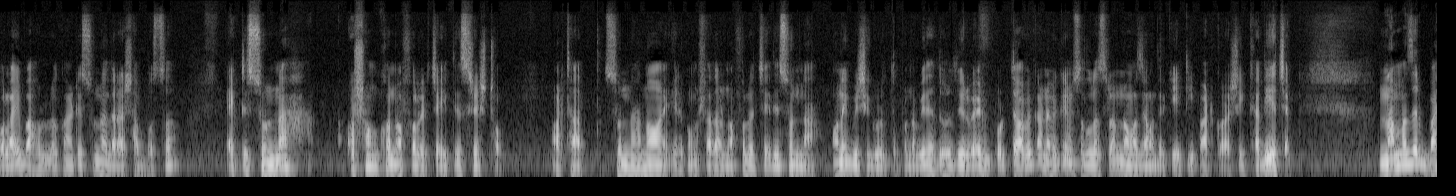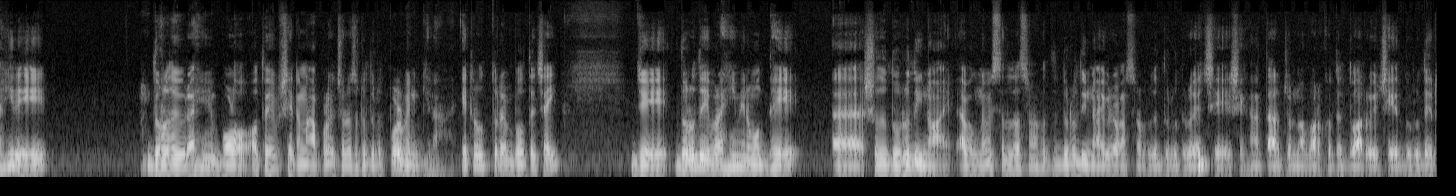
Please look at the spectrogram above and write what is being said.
বলাই বাহুল্য, কারণ একটি সুন্না দ্বারা সাব্যস্ত। একটি সুন্না অসংখ্য নফলের চাইতে শ্রেষ্ঠ। অর্থাৎ সুন্না নয়, এরকম সাধারণ নফলের চাইতে সুন্না অনেক বেশি গুরুত্বপূর্ণ। বিধায় দুরুদ ইব্রাহিম পড়তে হবে, কারণ নবী করিম সাল্লাহ সাল্লাম নামাজে আমাদেরকে এটি পাঠ করার শিক্ষা দিয়েছেন। নামাজের বাহিরে দরুদ ইব্রাহিম বড়, অতএব সেটা না পড়ে ছোটো ছোটো দরুদ পড়বেন কিনা? এটার উত্তরে আমি বলতে চাই যে দরুদ ইব্রাহিমের মধ্যে শুধু দুরুদই নয় এবং নবী সাল্লাহ আসলামের প্রতি দুরুদই নয়, ইব্রাহিম আসলামের প্রতি দুরুদ রয়েছে, সেখানে তার জন্য বরকতের দোয়া রয়েছে, দুরুদের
